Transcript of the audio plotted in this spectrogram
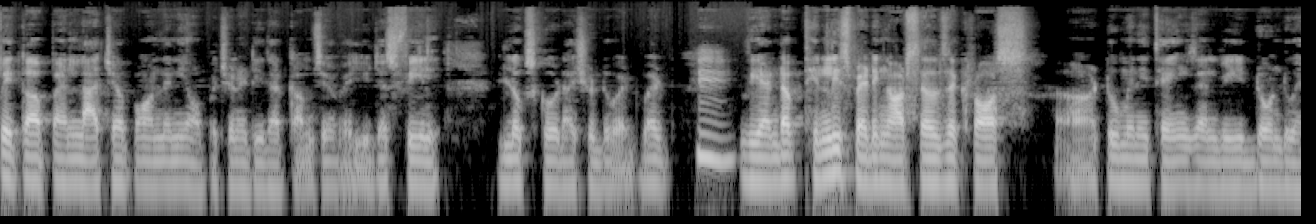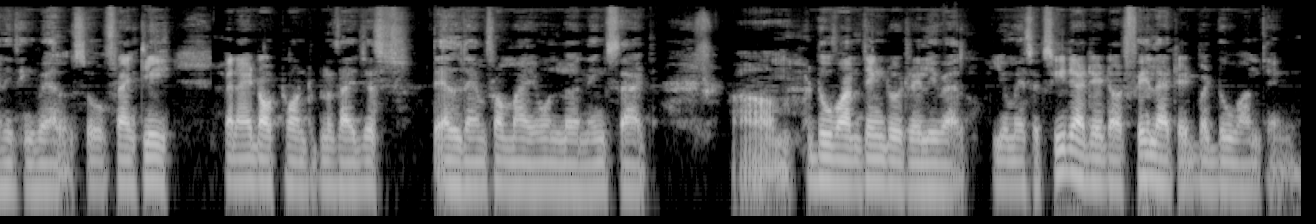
pick up and latch up on any opportunity that comes your way. You just feel it looks good i should do it. But Hmm. we end up thinly spreading ourselves across uh, too many things and we don't do anything well. So frankly when i talk to entrepreneurs i just tell them from my own learnings that um, do one thing do it really well. You may succeed at it or fail at it but do one thing.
